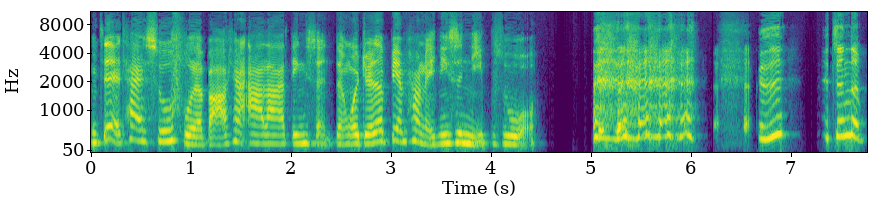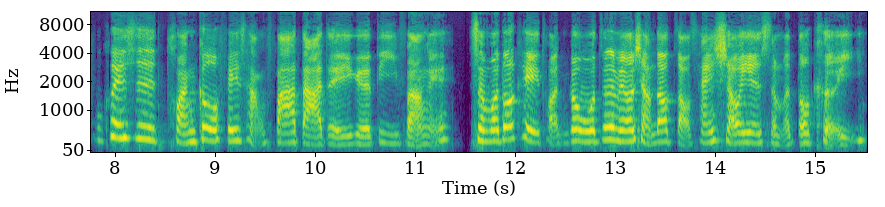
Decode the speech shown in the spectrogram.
你这也太舒服了吧，好像阿拉丁神灯。我觉得变胖的一定是你，不是我。可是真的不愧是团购非常发达的一个地方哎，什么都可以团购。我真的没有想到早餐、宵夜什么都可以。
